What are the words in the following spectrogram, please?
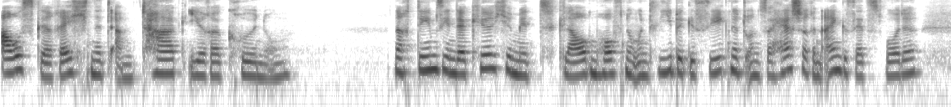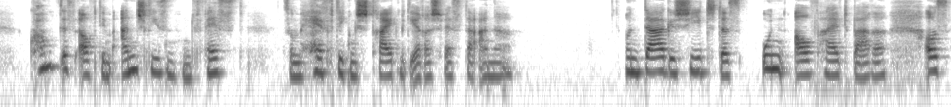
ausgerechnet am Tag ihrer Krönung. Nachdem sie in der Kirche mit Glauben, Hoffnung und Liebe gesegnet und zur Herrscherin eingesetzt wurde, kommt es auf dem anschließenden Fest zum heftigen Streit mit ihrer Schwester Anna. Und da geschieht das Unaufhaltbare. Aus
